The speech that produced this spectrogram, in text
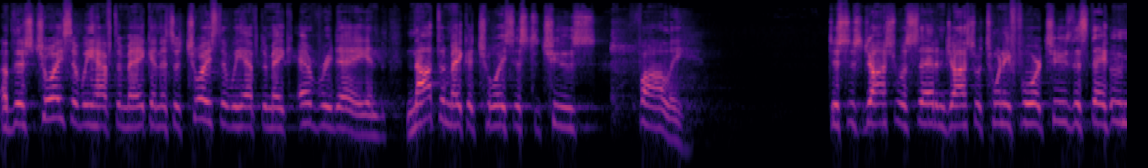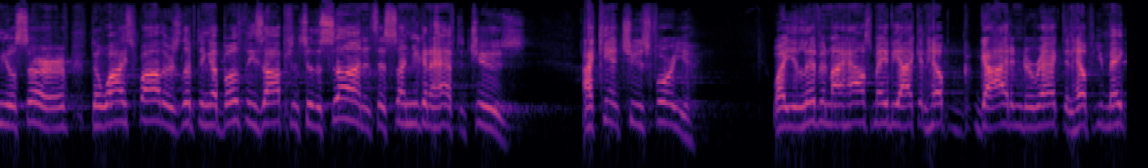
of this choice that we have to make, and it's a choice that we have to make every day. And not to make a choice is to choose folly. Just as Joshua said in Joshua 24, choose this day whom you'll serve, the wise father is lifting up both these options to the son and says, Son, you're going to have to choose. I can't choose for you. While you live in my house, maybe I can help guide and direct and help you make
